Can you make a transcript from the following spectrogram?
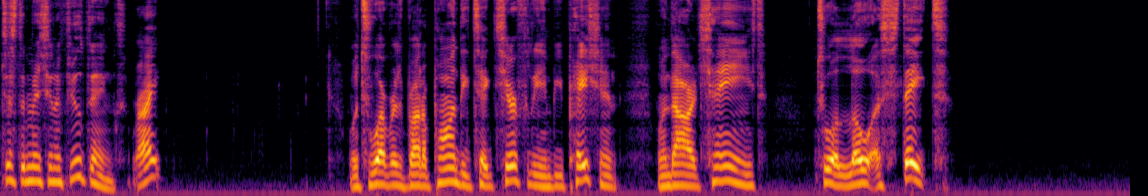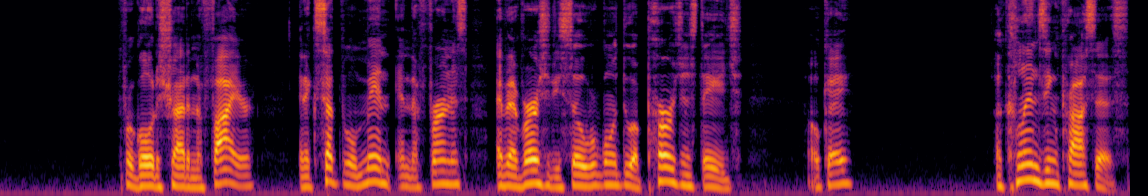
Just to mention a few things, right? which whoever is brought upon thee, take cheerfully and be patient when thou art changed to a low estate. For gold is tried in the fire, and acceptable men in the furnace of adversity. So we're going through a purging stage, okay? A cleansing process.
